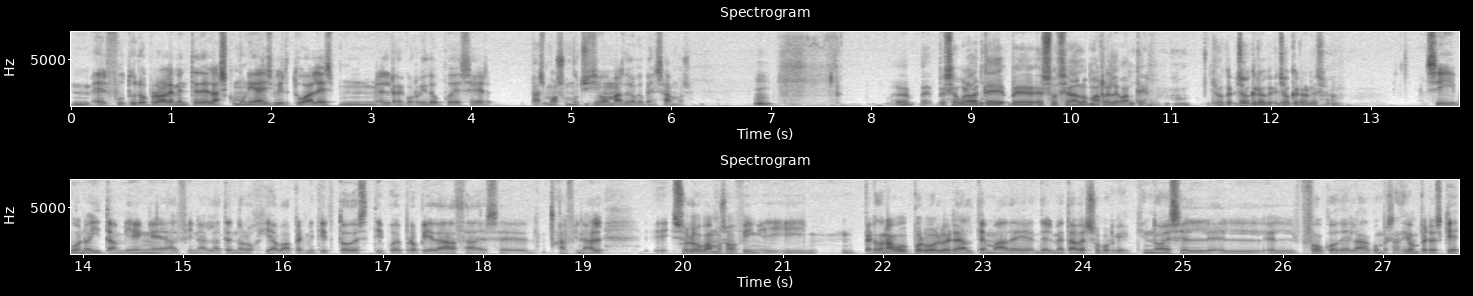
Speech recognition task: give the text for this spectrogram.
mm, el futuro probablemente de las comunidades virtuales, mm, el recorrido puede ser pasmoso, muchísimo más de lo que pensamos. Mm. Eh, seguramente eh, eso sea lo más relevante. Mm. Yo, yo, creo, yo creo en eso. Sí, bueno, y también eh, al final la tecnología va a permitir todo ese tipo de propiedad. A ese, al final, solo vamos a un fin. Y, perdona por volver al tema del metaverso, porque no es el, foco de la conversación, pero es que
